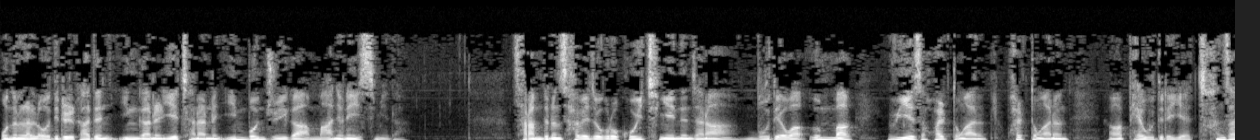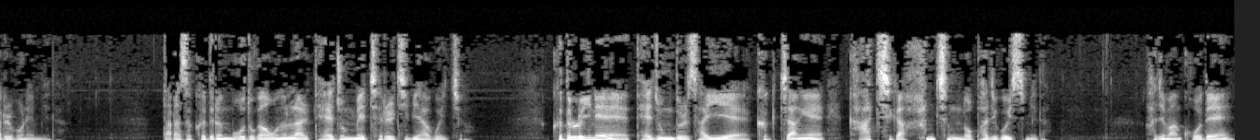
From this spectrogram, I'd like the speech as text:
오늘날 어디를 가든 인간을 예찬하는 인본주의가 만연해 있습니다. 사람들은 사회적으로 고위층에 있는 자나 무대와 음악 위에서 활동한, 활동하는 어, 배우들에게 찬사를 보냅니다. 따라서 그들은 모두가 오늘날 대중 매체를 지배하고 있죠. 그들로 인해 대중들 사이에 극장의 가치가 한층 높아지고 있습니다. 하지만 고대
